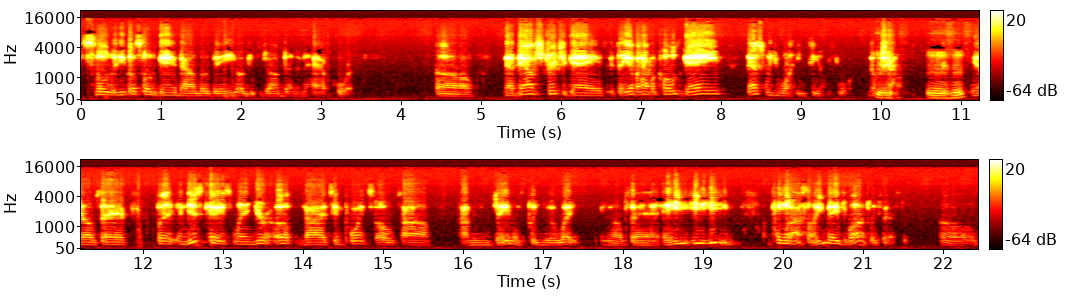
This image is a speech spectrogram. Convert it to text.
slow. The, he's gonna slow the game down a little bit. He's gonna get the job done in the half court. Um, now down stretch of games, if they ever have a close game, that's when you want ET on the floor. No mm-hmm. challenge. Mm-hmm. You know what I'm saying? But in this case, when you're up nine, ten points the whole time, I mean, Jalen's putting you away. You know what I'm saying? And he, he, he from what I saw, he made Javon play faster. Um,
